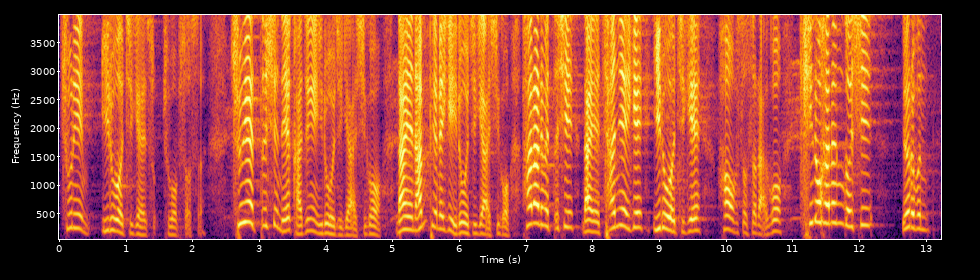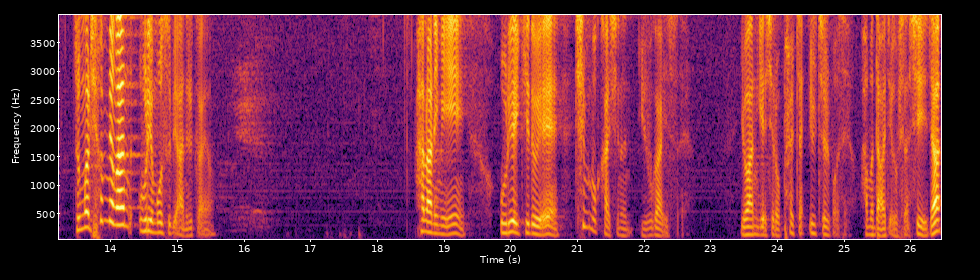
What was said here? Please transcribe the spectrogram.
주님 이루어지게 해 주옵소서. 주의 뜻이 내 가정에 이루어지게 하시고 나의 남편에게 이루어지게 하시고 하나님의 뜻이 나의 자녀에게 이루어지게 하옵소서라고 기도하는 것이 여러분 정말 현명한 우리의 모습이 아닐까요? 하나님이 우리의 기도에 침묵하시는 이유가 있어요. 요한계시록 8장 1절 보세요. 한번 다 같이 읽읍시다. 시작.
